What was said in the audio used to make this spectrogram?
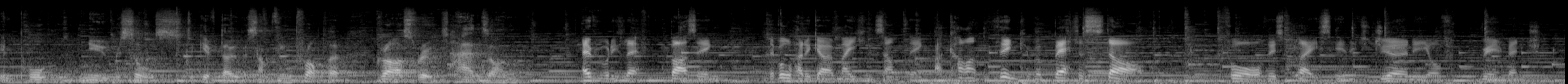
important new resource to give Dover something proper, grassroots, hands-on. Everybody's left buzzing. They've all had a go at making something. I can't think of a better start for this place in its journey of reinvention.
